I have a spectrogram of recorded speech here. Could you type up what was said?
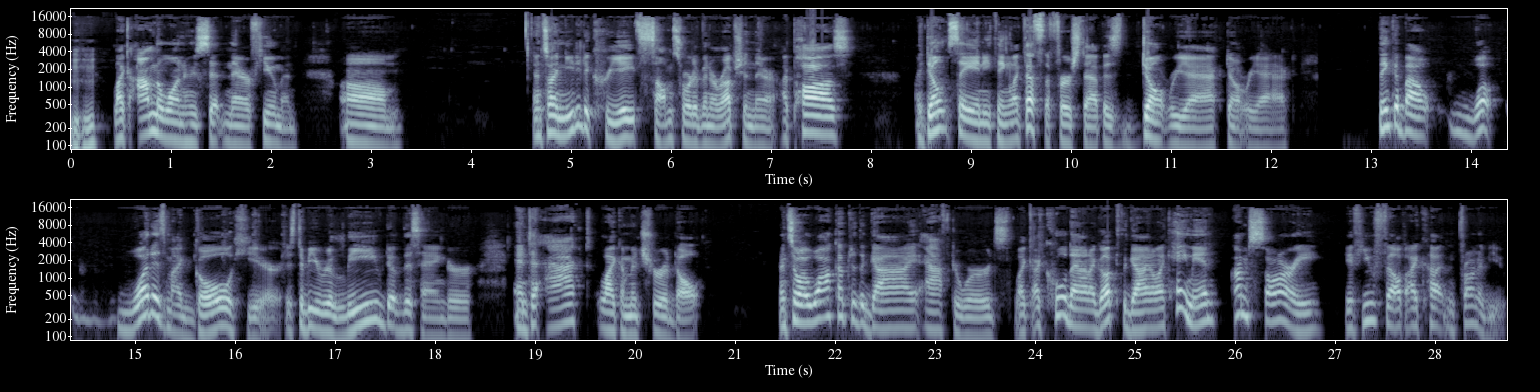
Mm-hmm. Like I'm the one who's sitting there fuming. Um, and so I needed to create some sort of interruption there. I pause. I don't say anything. Like that's the first step is don't react, don't react. Think about what what is my goal here is to be relieved of this anger and to act like a mature adult. And so I walk up to the guy afterwards, like I cool down, I go up to the guy and I'm like, "Hey man, I'm sorry if you felt I cut in front of you.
